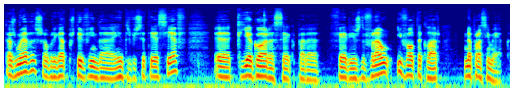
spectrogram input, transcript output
Carlos Moedas, obrigado por ter vindo à entrevista TSF, uh, que agora segue para férias de verão e volta, claro, na próxima época.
